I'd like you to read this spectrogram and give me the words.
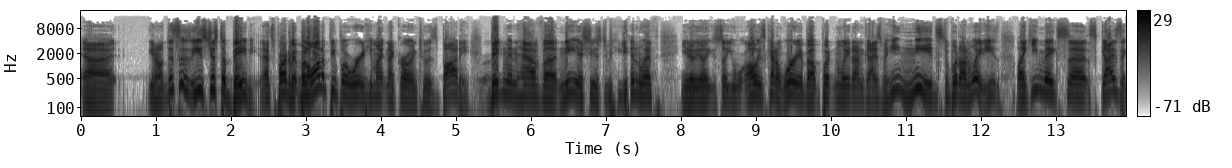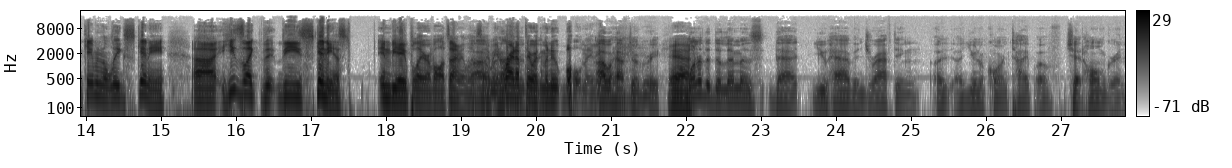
uh you know, this is he's just a baby. That's part of it. But a lot of people are worried he might not grow into his body. Big men have uh, knee issues to begin with. You know, you know, so you always kind of worry about putting weight on guys. But he needs to put on weight. He's like he makes uh, guys that came in the league skinny. Uh, he's like the the skinniest NBA player of all time. It looks. I like. I mean, right up there with. Manute Bol, maybe. I would have to agree. Yeah. One of the dilemmas that you have in drafting a, a unicorn type of Chet Holmgren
